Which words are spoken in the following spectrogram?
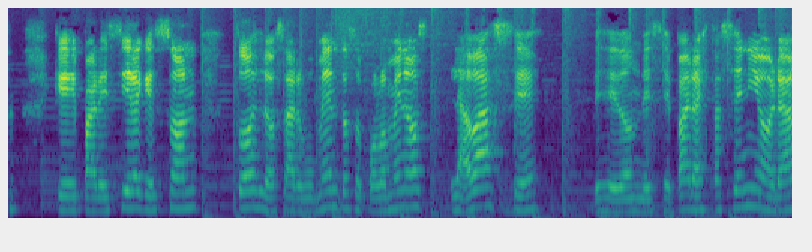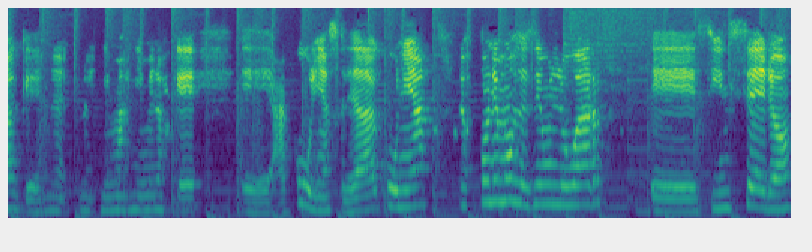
que pareciera que son todos los argumentos o por lo menos la base desde donde se para esta señora, que no es ni más ni menos que eh, Acuña, Soledad Acuña, nos ponemos desde un lugar eh, sincero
